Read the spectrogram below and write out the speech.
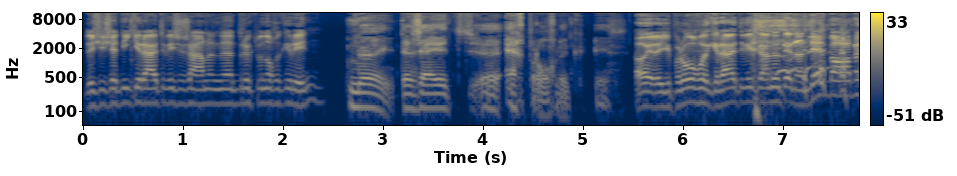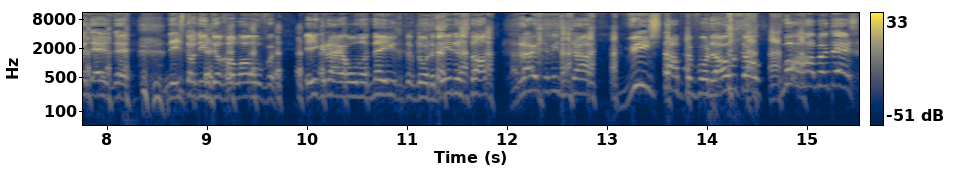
Dus je zet niet je ruitenwissers aan en drukt hem nog een keer in? Nee, tenzij het eh, echt per ongeluk is. Oh ja, dat je per ongeluk je ruitenwisser aan doet en dan net Mohammed S. eh, is dat niet te geloven? Ik rij 190 door de binnenstad, aan. Wie stapt er voor de auto? Mohammed S.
